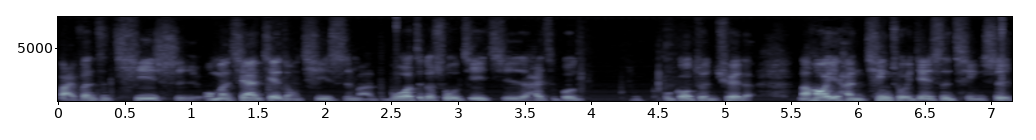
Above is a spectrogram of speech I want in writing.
百分之七十，我们现在接种七十嘛，不过这个数据其实还是不不够准确的。然后也很清楚一件事情是，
